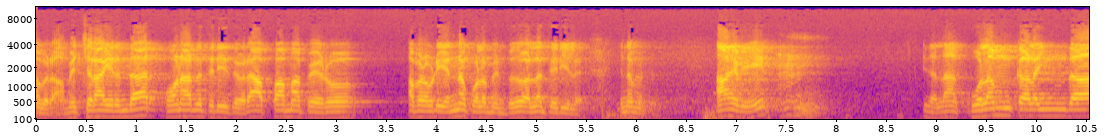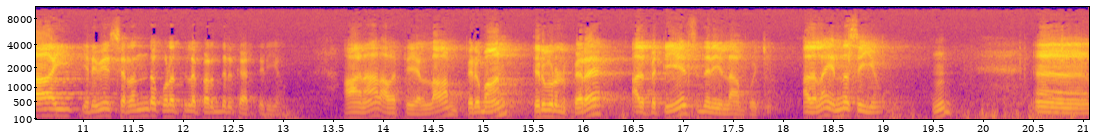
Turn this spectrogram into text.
அவர் அமைச்சராக இருந்தார் போனார்னு தெரிய தவிர அப்பா அம்மா பேரோ அப்புறம் அவருடைய என்ன குலம் என்பதோ எல்லாம் தெரியல. என்ன பண்றது? ஆகவே இதெல்லாம் குலம் கலைந்தாய் எனவே சிறந்த குலத்துல பிறந்திருக்கார் தெரியும். ஆனால் அவற்றை எல்லாம் பெருமான் திருவருள் பெற அதை பற்றியே சிந்தனை இல்லாமல் போச்சு. அதெல்லாம் என்ன செய்யும்? ம்? அஹ்,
